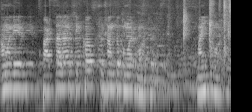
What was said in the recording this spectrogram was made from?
আমাদের পাঠশালার শিক্ষক সুশান্ত কুমার মহাশয় মাইতি মহাশয়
